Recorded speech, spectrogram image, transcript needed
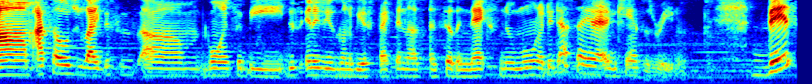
Um, I told you like this is um going to be this energy is going to be affecting us until the next new moon. Or did I say that in Cancer's reading? This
